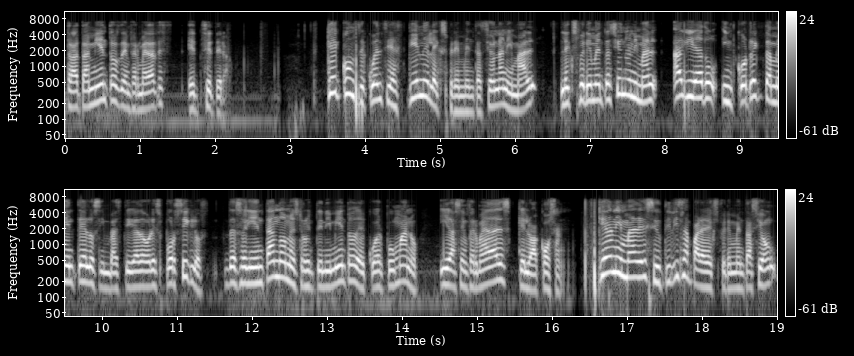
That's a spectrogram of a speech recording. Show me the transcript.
tratamientos de enfermedades, etc. ¿Qué consecuencias tiene la experimentación animal? La experimentación animal ha guiado incorrectamente a los investigadores por siglos, desorientando nuestro entendimiento del cuerpo humano y las enfermedades que lo acosan. ¿Qué animales se utilizan para la experimentación?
